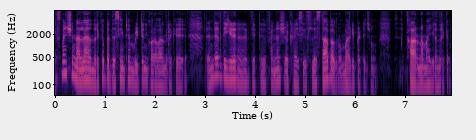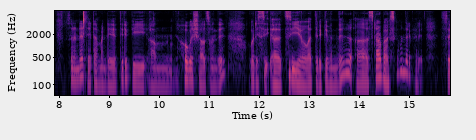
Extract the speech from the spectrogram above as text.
எக்ஸ்பென்ஷன் நல்லா இருந்திருக்கு but the same time return குறவாக இருந்திருக்கு. ரெண்டாயிரத்தி ஏழு ரெண்டாயிரத்தி எட்டு ஃபைனான்ஷியல் கிரைசிஸில் ஸ்டாபாக் ரொம்ப அடிபட்டுச்சும் காரணமாக இருந்திருக்கு. ஸோ ரெண்டாயிரத்தி எட்டாம் ஆண்டு திருப்பி um, ஹோவர் ஷால்ஸ் வந்து ஒரு சி சிஇஓவாக uh, திருப்பி வந்து uh, ஸ்டார்பாக்ஸ்க்கு வந்திருக்காரு. ஸோ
